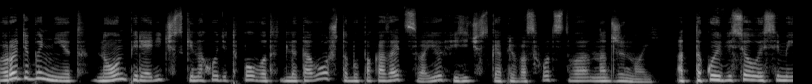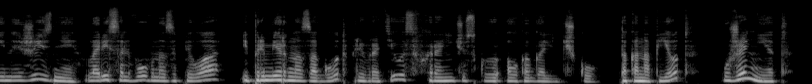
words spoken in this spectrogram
Вроде бы нет, но он периодически находит повод для того, чтобы показать свое физическое превосходство над женой. От такой веселой семейной жизни Лариса Львовна запила и примерно за год превратилась в хроническую алкоголичку. Так она пьет? Уже нет.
